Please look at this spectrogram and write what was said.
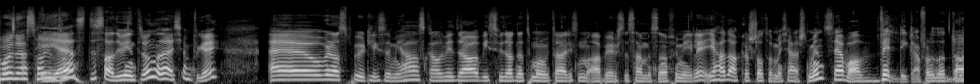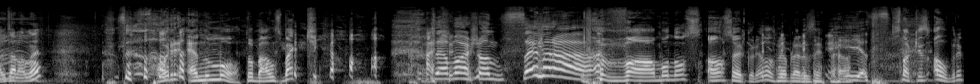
Det var jo det jeg sa i introen. Yes, du sa det jo i introen, og det er kjempegøy. Uh, og hvordan spurte liksom Ja, skal vi dra? Og hvis vi drar, dette må vi ta liksom, avgjørelse sammen som familie. Jeg hadde akkurat slått opp med kjæresten min, så jeg var veldig glad for å dra ut av landet. For en måte å bounce back! Jeg var sånn Sayonara! Vamonos av Sør-Korea, som jeg pleier å si. Yes. Snakkes aldri.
